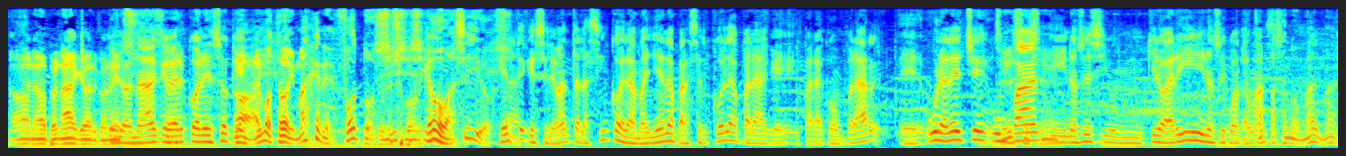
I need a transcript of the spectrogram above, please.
No, no, pero nada que ver con pero eso. nada que ver con eso que No, han mostrado imágenes, fotos de Sí, los sí, supermercados vacíos. gente que se levanta a las 5 de la mañana para hacer cola para que para comprar eh, una leche, un pan y no sé si un kilo de harina y no sé La cuánto están más. pasando mal, mal.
